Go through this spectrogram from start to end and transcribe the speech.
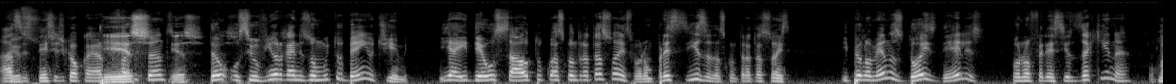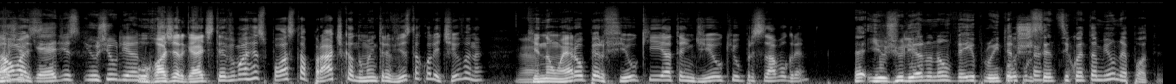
A Isso. assistência de calcanhar do Fábio Santos. isso. Então, isso. o Silvinho organizou muito bem o time. E aí deu o salto com as contratações. Foram precisas as contratações. E pelo menos dois deles foram oferecidos aqui, né? O Não, Roger mas- Guedes e o Juliano. O Roger Guedes teve uma resposta prática numa entrevista coletiva, né? É. Que não era o perfil que atendia o que o precisava o Grêmio. É, e o Juliano não veio pro Inter por Puxa. 150 mil, né, Potter?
